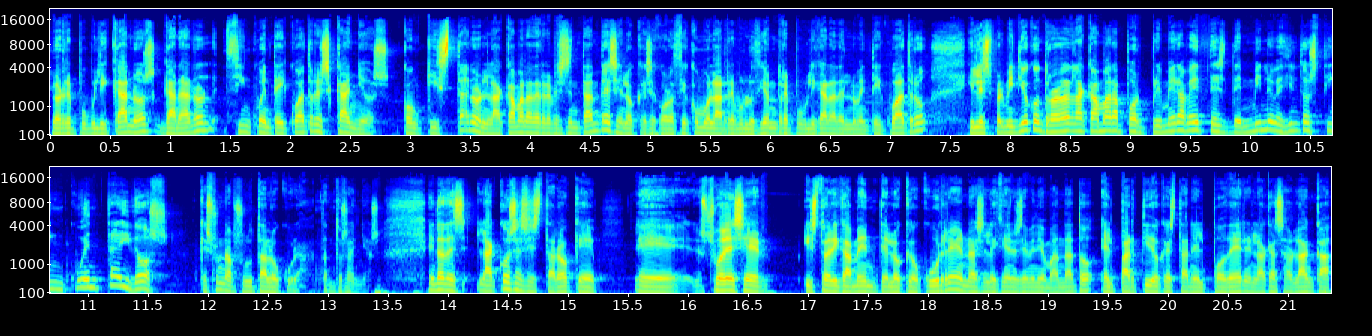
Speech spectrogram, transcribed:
los republicanos ganaron 54 escaños, conquistaron la Cámara de Representantes en lo que se conoció como la Revolución Republicana del 94 y les permitió controlar la Cámara por primera vez desde 1952 que es una absoluta locura, tantos años. Entonces, la cosa es esta, ¿no? Que eh, suele ser históricamente lo que ocurre en las elecciones de medio mandato. El partido que está en el poder en la Casa Blanca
